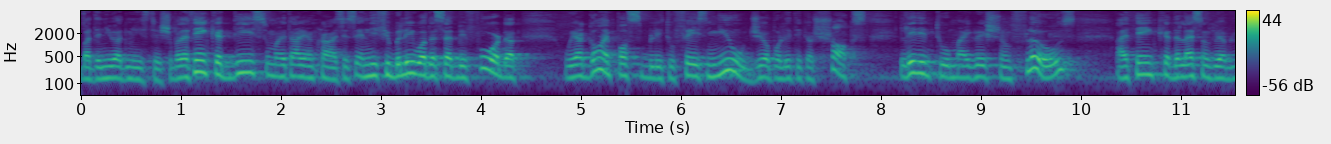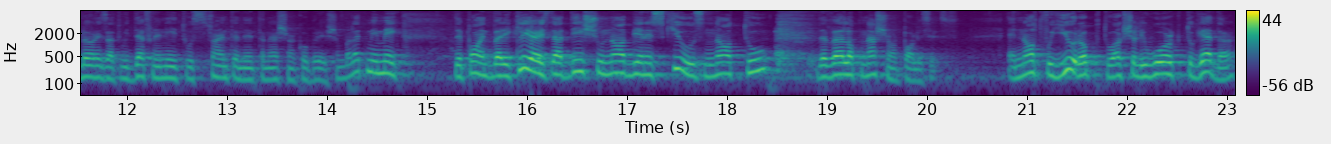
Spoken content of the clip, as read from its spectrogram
by the new administration. But I think this humanitarian crisis, and if you believe what I said before, that we are going possibly to face new geopolitical shocks leading to migration flows, I think the lessons we have learned is that we definitely need to strengthen the international cooperation. But let me make the point very clear is that this should not be an excuse not to develop national policies and not for Europe to actually work together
